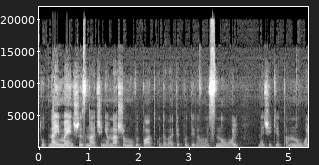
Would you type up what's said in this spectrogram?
Тут найменше значення в нашому випадку, давайте подивимось, 0, значить це 0.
